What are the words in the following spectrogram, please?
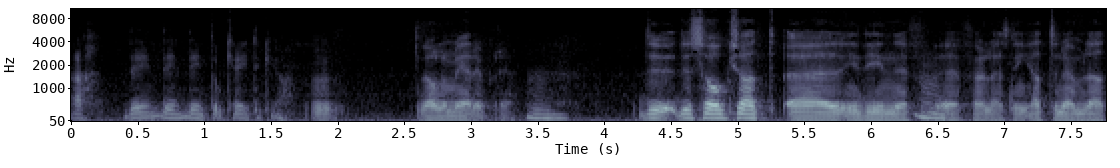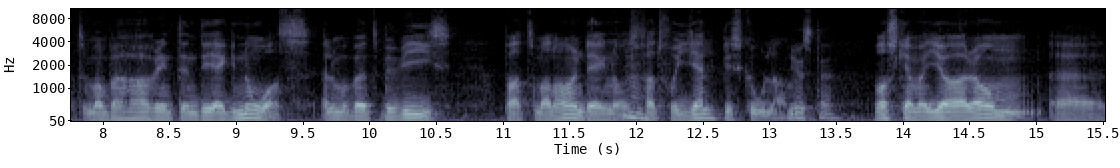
Ah, det, det, det är inte okej tycker jag. Mm. Jag håller med dig på det. Du, du sa också att eh, i din eh, Mm. eh, föreläsning att du nämnde att man behöver inte en diagnos eller man behöver inte bevis på att man har en diagnos Mm. för att få hjälp i skolan. Just det. Vad ska man göra om eh,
